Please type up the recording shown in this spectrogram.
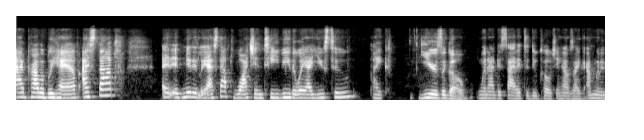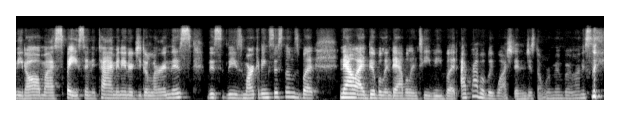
I probably have. I stopped admittedly I stopped watching TV the way I used to like years ago when I decided to do coaching. I was like, I'm going to need all my space and time and energy to learn this, this, these marketing systems. But now I dibble and dabble in TV, but I probably watched it and just don't remember honestly.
